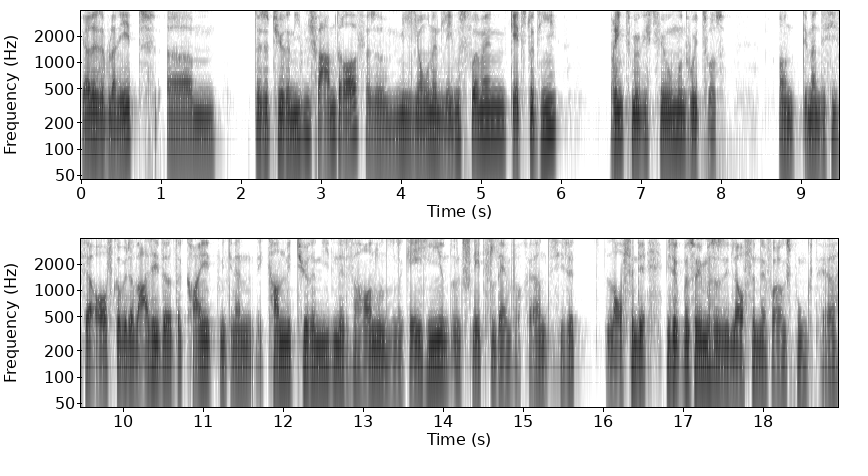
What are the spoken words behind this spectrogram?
Ja, da ist ein Planet, ähm, da ist ein Tyrannidenschwarm drauf, also Millionen Lebensformen, geht's dorthin, bringt's möglichst viel um und holt's was. Und ich meine, das ist eine Aufgabe, da weiß ich, da, da kann ich mit denen, ich kann mit Tyranniden nicht verhandeln, sondern gehe ich hin und, und schnetzelt einfach. Ja. Und das ist halt laufende, wie sagt man so immer so, die laufenden Erfahrungspunkte. Ja.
